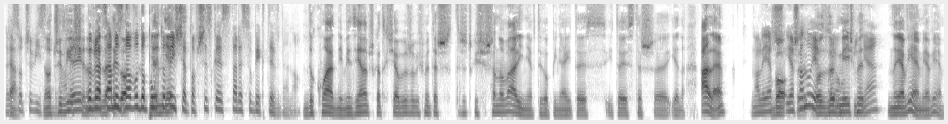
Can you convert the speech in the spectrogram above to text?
To Tak. jest oczywiste. No oczywiście, Ale jakby no, wracamy znowu do ja punktu nie wyjścia. To wszystko jest stare subiektywne. No. Dokładnie, więc ja na przykład chciałbym, żebyśmy też troszeczkę się szanowali nie, w tych opiniach i to jest, i to jest też e, jedno. Ale, no ale ja, Bo- ja szanuję bo twoją mieliśmy- opinię, no ja wiem, ja wiem,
